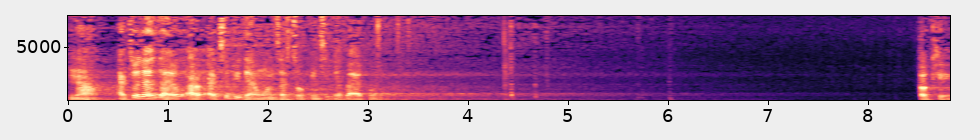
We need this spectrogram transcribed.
Now, I told us that I, I told you that I want us to open to the Bible. Okay.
